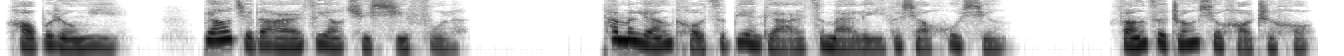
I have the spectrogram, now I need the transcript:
好不容易，表姐的儿子要娶媳妇了，他们两口子便给儿子买了一个小户型，房子装修好之后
